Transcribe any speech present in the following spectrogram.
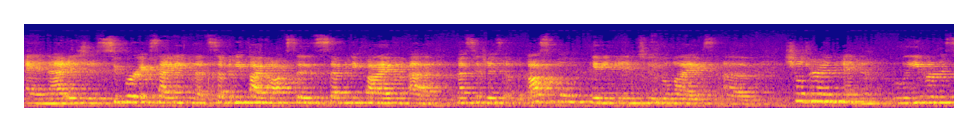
and that is just super exciting. that 75 boxes, 75 uh, messages of the gospel getting into the lives of children and believers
